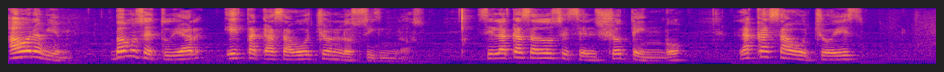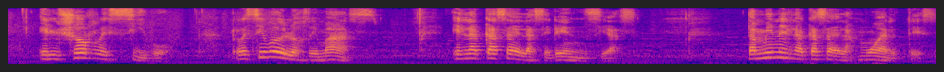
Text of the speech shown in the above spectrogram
ahora bien, vamos a estudiar esta casa 8 en los signos. Si la casa 2 es el yo tengo, la casa 8 es el yo recibo, recibo de los demás. Es la casa de las herencias. También es la casa de las muertes,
